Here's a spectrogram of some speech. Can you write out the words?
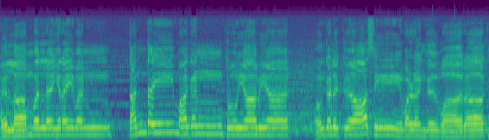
எல்லாம் வல்ல இறைவன் தந்தை மகன் தூயாவியார் உங்களுக்கு ஆசி வழங்குவாராக.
